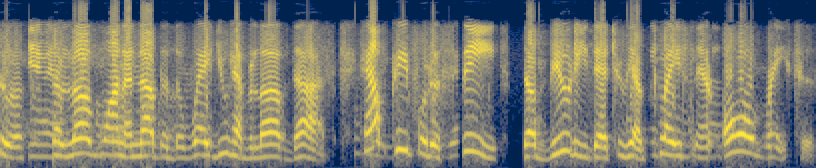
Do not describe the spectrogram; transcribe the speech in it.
to, to love one another the way you have loved us. Help people to see the beauty that you have placed in all races,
